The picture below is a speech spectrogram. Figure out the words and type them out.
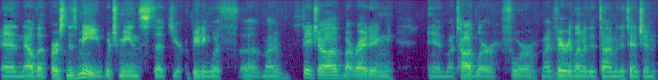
And now that person is me, which means that you're competing with uh, my day job, my writing, and my toddler for my very limited time and attention.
